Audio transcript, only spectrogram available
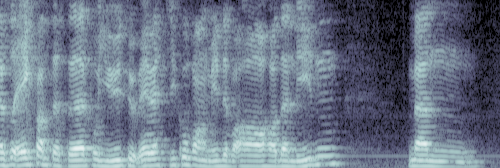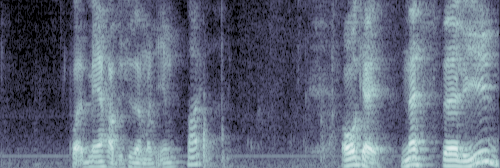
Altså, jeg fant dette på YouTube. Jeg vet ikke hvor vanlig det var å ha den lyden, men for vi hadde ikke den maskinen. Nei. Ok, neste lyd.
